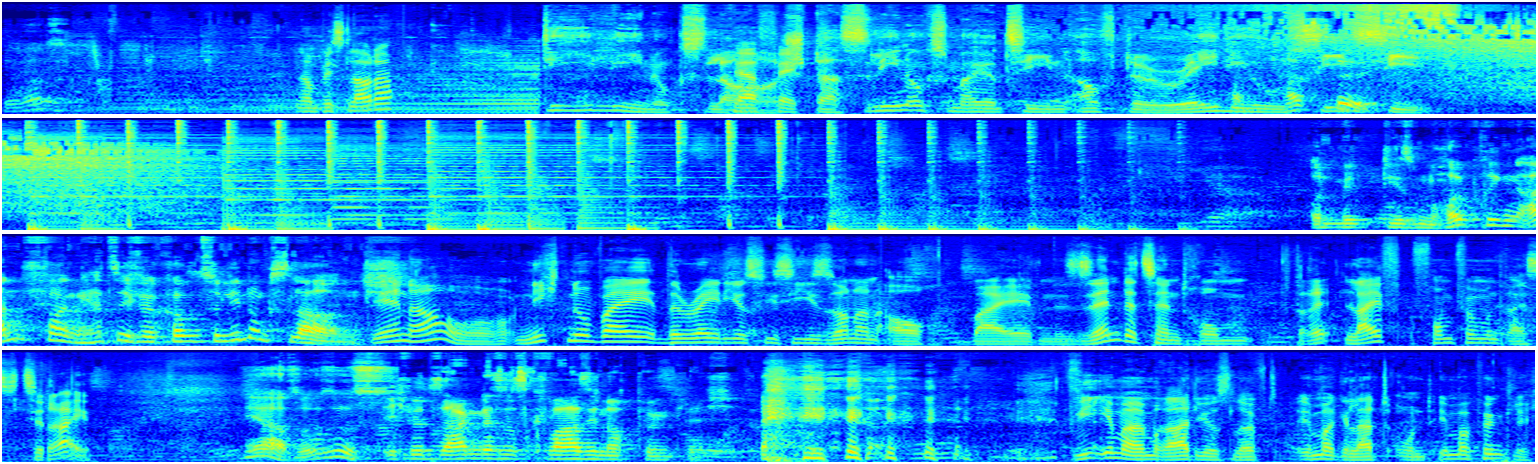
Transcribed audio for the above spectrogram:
Sowas? Noch ein bisschen lauter? Die Linux Lounge, Perfekt. das Linux Magazin auf der Radio. CC. Und mit diesem holprigen Anfang, herzlich willkommen zu Linux Lounge. Genau. Nicht nur bei The Radio CC, sondern auch beim Sendezentrum live vom 35C3. Ja, so ist es. Ich würde sagen, das ist quasi noch pünktlich. Wie immer im Radio, es läuft immer glatt und immer pünktlich.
